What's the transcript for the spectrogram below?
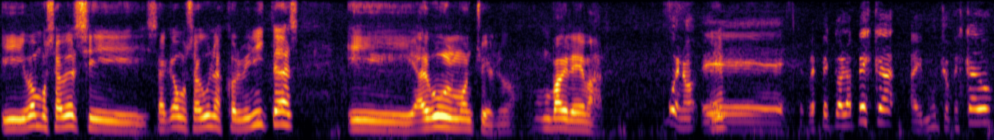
y vamos a ver si sacamos algunas corvinitas y algún monchuelo, un bagre de mar. Bueno, eh, respecto a la pesca, hay mucho pescado,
